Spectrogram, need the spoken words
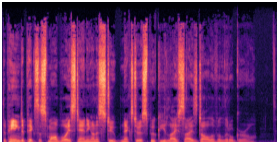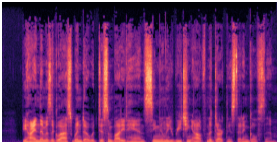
The painting depicts a small boy standing on a stoop next to a spooky life size doll of a little girl. Behind them is a glass window with disembodied hands seemingly reaching out from the darkness that engulfs them.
